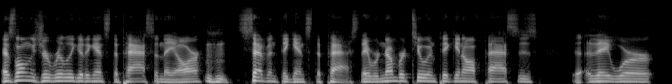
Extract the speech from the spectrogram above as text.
as long as you're really good against the pass, and they are. Mm-hmm. Seventh against the pass. They were number two in picking off passes. They were.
